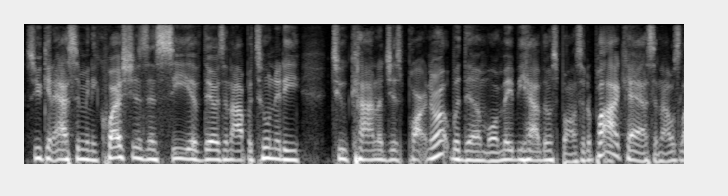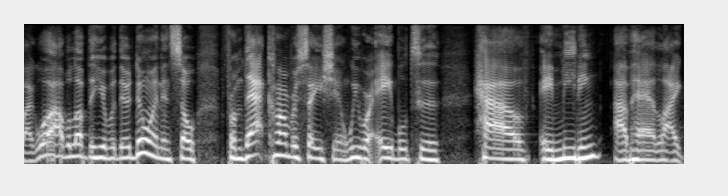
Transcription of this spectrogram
so you can ask them any questions and see if there's an opportunity to kind of just partner up with them or maybe have them sponsor the podcast. And I was like, well, I would love to hear what they're doing. And so from that conversation, we were able to have a meeting. I've had like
